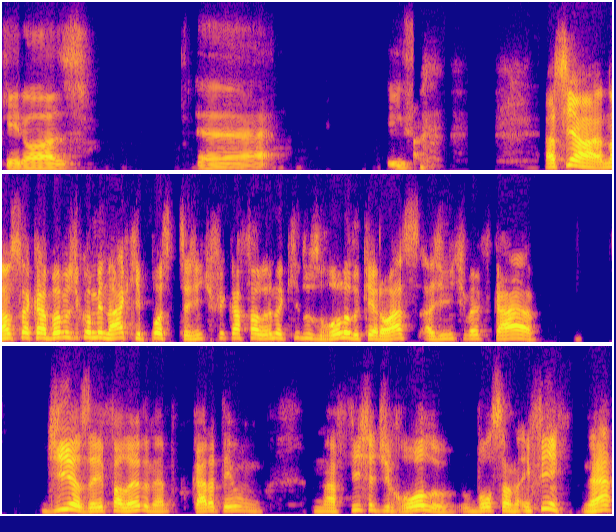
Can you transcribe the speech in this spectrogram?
Queiroz. É, Assim, ó, nós acabamos de combinar que, pô, se a gente ficar falando aqui dos rolos do Queiroz, a gente vai ficar dias aí falando, né? Porque o cara tem um, uma ficha de rolo, o Bolsonaro, enfim, né?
